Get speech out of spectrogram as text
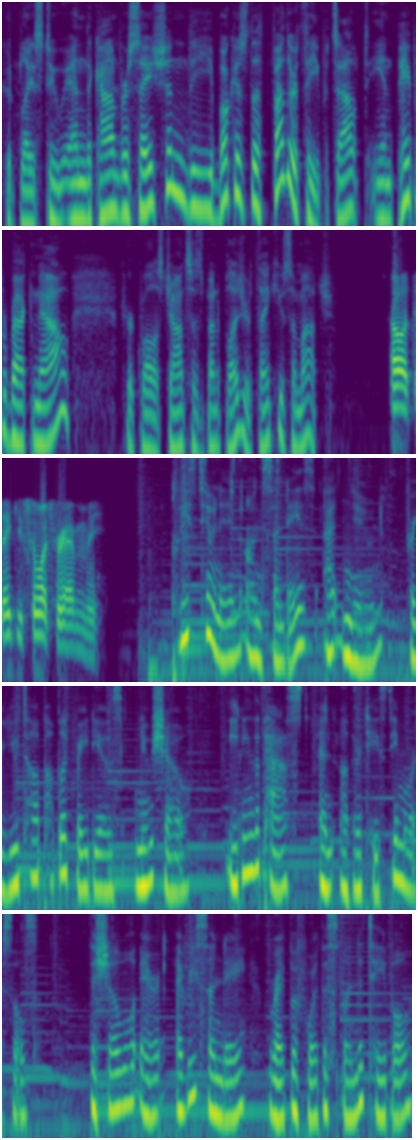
Good place to end the conversation. The book is The Feather Thief. It's out in paperback now. Kirk Wallace Johnson, it's been a pleasure. Thank you so much. Oh, thank you so much for having me. Please tune in on Sundays at noon for Utah Public Radio's new show, Eating the Past and Other Tasty Morsels. The show will air every Sunday right before the Splendid Table,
